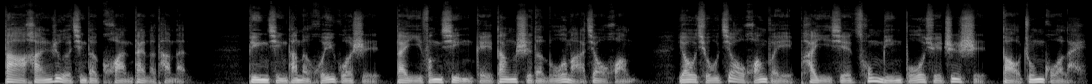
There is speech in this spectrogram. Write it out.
大汗热情地款待了他们，并请他们回国时带一封信给当时的罗马教皇，要求教皇委派一些聪明博学之士到中国来。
